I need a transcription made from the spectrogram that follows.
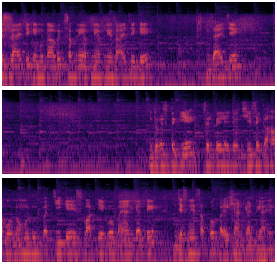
इस जायचे के मुताबिक सबने अपने अपने जायचे के जायचे दुरुस्त किए। फिर पहले ज्योतिषी से कहा, वो नौमूलूद बच्ची के इस वाक्य को बयान कर दे जिसने सबको परेशान कर दिया है।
